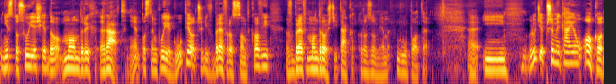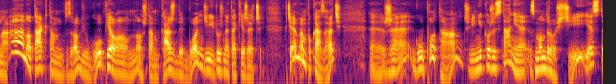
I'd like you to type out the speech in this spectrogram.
nie stosuje się do mądrych rad. Nie? Postępuje głupio, czyli wbrew rozsądkowi, wbrew mądrości. Tak rozumiem głupotę. E, I ludzie przymykają oko na, a no tak, tam zrobił głupio, noż tam każdy błądzi i różne takie rzeczy. Chciałem Wam pokazać, e, że głupota, czyli niekorzystanie z mądrości, jest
